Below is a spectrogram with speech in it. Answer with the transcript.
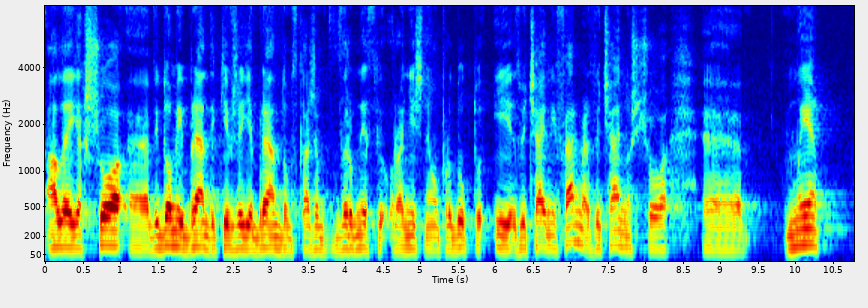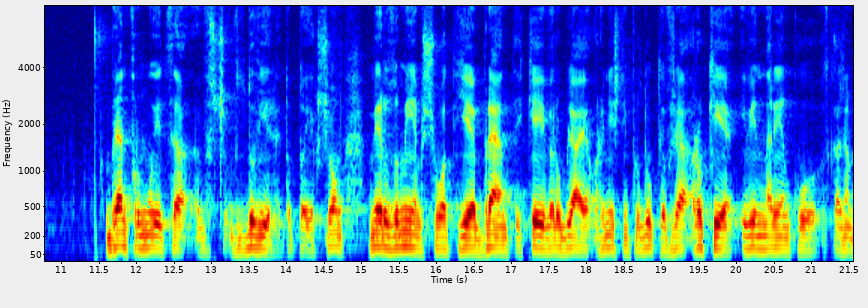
але якщо е, відомий бренд, який вже є брендом, скажімо, в виробництві органічного продукту, і звичайний фермер, звичайно, що е, ми бренд формується в довіри. Тобто, якщо ми розуміємо, що от є бренд, який виробляє органічні продукти вже роки, і він на ринку, скажімо,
